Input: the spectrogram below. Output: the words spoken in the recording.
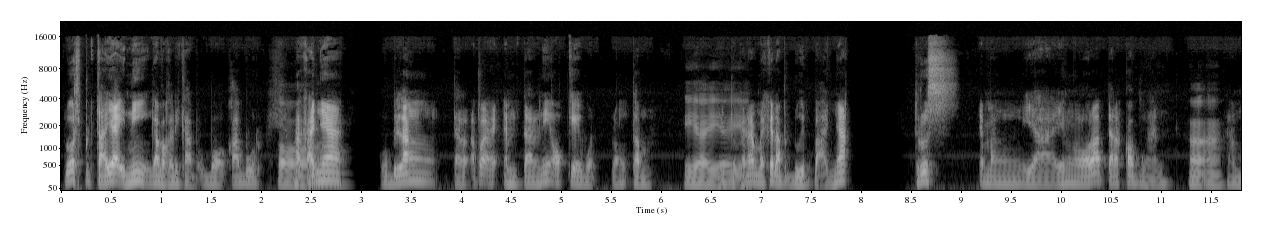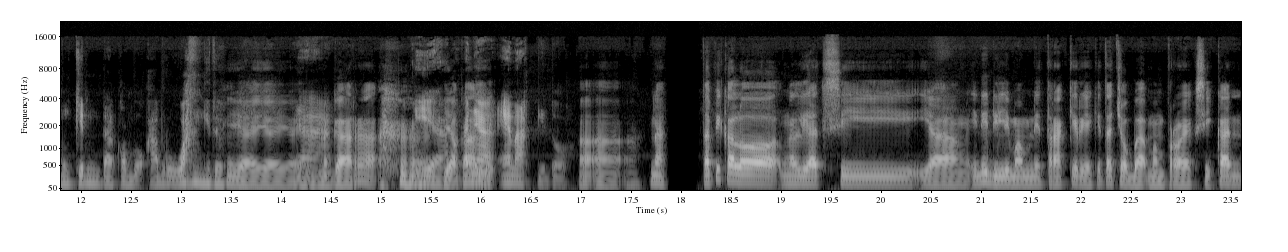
lu harus percaya ini nggak bakal dibawa kabur Oh. makanya gue bilang tel- apa MTEL ini oke buat long term Iya iya gitu iya. karena mereka dapat duit banyak terus emang ya yang ngelola Telkom kan Heeh. nah mungkin Telkom bawa kabur uang gitu Iya iya iya. iya. Ya. Negara. iya Ya makanya enak gitu heeh. Nah, tapi kalau ngelihat si yang ini di lima menit terakhir ya kita coba memproyeksikan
